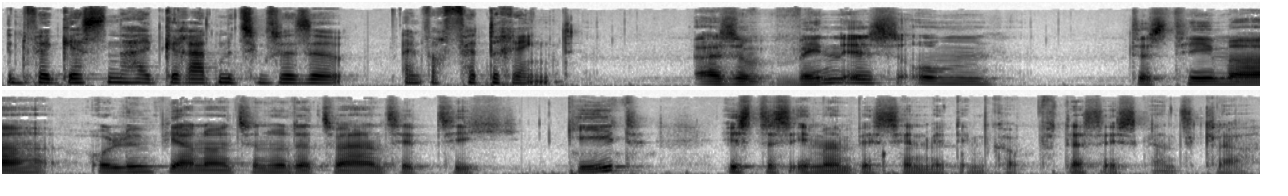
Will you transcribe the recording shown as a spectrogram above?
in Vergessenheit geraten bzw. einfach verdrängt? Also wenn es um das Thema Olympia 1972 geht, ist das immer ein bisschen mit im Kopf, das ist ganz klar.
